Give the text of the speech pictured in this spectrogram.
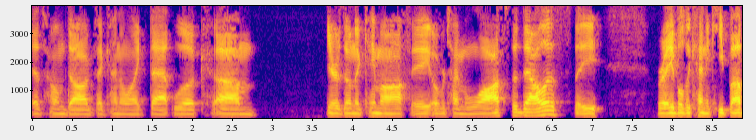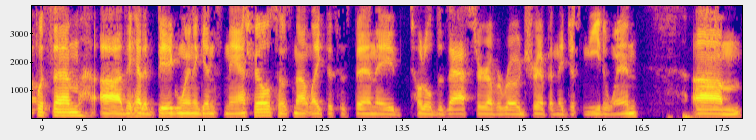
as home dogs. I kind of like that look. Um, Arizona came off a overtime loss to Dallas. They were able to kind of keep up with them. Uh, they had a big win against Nashville, so it's not like this has been a total disaster of a road trip and they just need a win. Um,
